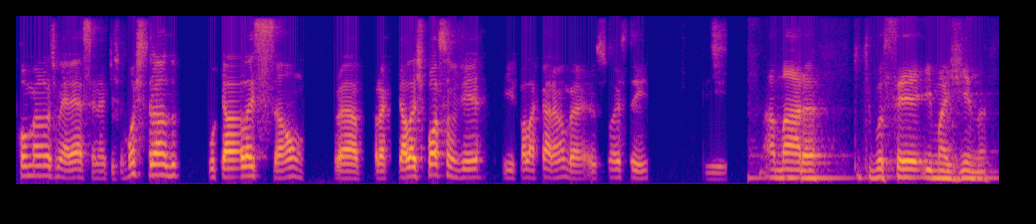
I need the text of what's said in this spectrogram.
como elas merecem, né? mostrando o que elas são, para que elas possam ver e falar: caramba, eu sou esse aí. E... Amara, o que, que você imagina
